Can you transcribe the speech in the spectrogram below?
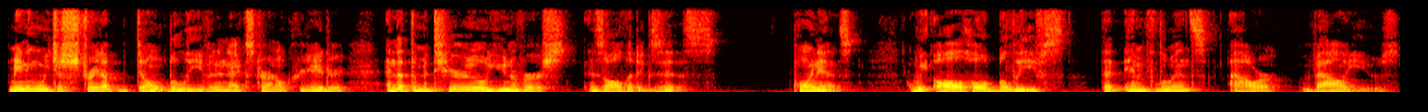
meaning we just straight up don't believe in an external creator and that the material universe is all that exists. Point is, we all hold beliefs that influence our values.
